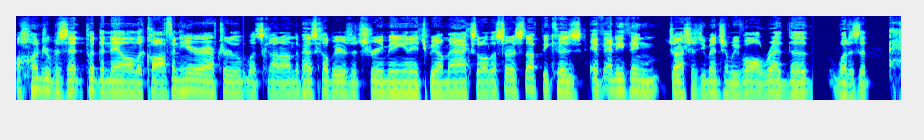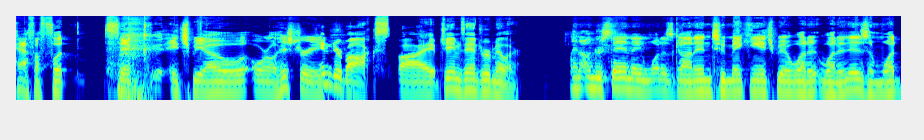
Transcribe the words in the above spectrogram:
100% put the nail on the coffin here after what's gone on the past couple years with streaming and HBO Max and all this sort of stuff. Because if anything, Josh, as you mentioned, we've all read the, what is it, half a foot thick HBO oral history. Tinderbox by James Andrew Miller. and understanding what has gone into making HBO what it what it is and what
